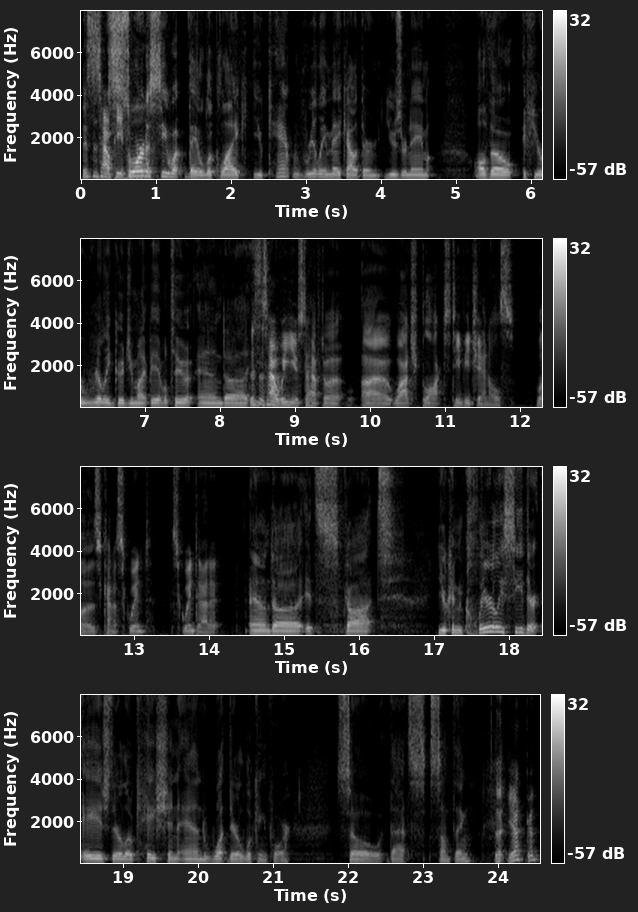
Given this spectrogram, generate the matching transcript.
This is how people sort of see what they look like. You can't really make out their username, although if you're really good, you might be able to. And uh, This is how we used to have to uh, watch blocked TV channels. Was kind of squint squint at it. and uh, it's got you can clearly see their age, their location, and what they're looking for. So that's something. Uh, yeah, good.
